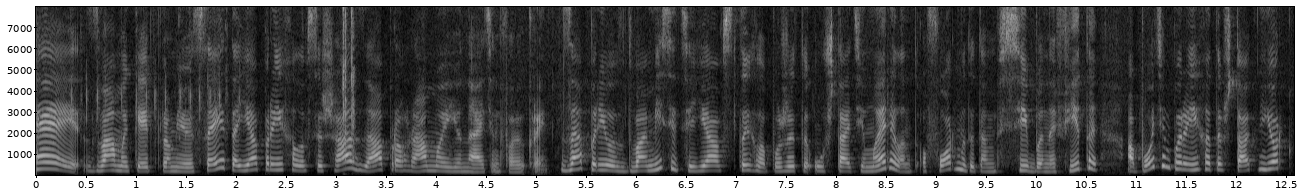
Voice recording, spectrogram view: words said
Хей, з вами Кейт from USA та я приїхала в США за програмою Uniting for Ukraine. За період в два місяці я встигла пожити у штаті Меріленд, оформити там всі бенефіти, а потім переїхати в штат Нью-Йорк.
